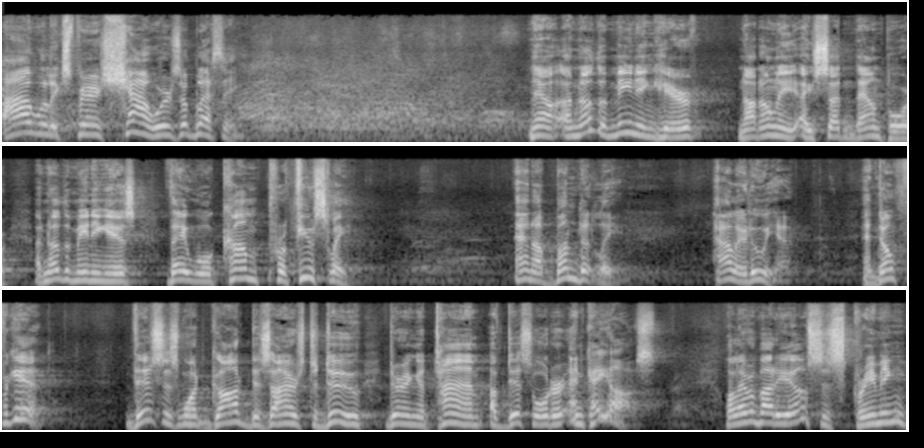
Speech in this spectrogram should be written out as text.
I will experience showers of blessing. Now, another meaning here, not only a sudden downpour, another meaning is they will come profusely and abundantly. Hallelujah. And don't forget, this is what God desires to do during a time of disorder and chaos. While everybody else is screaming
